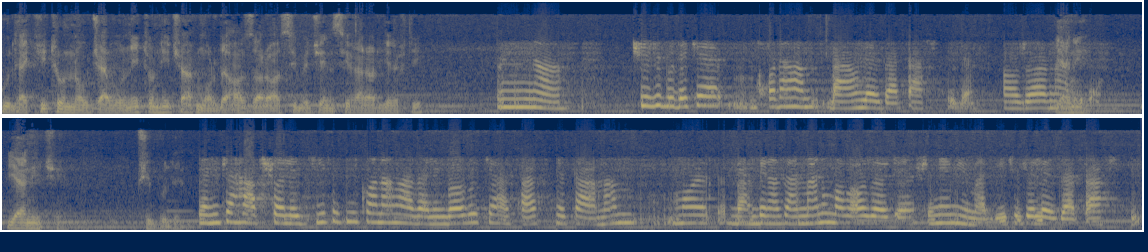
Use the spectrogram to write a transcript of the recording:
کودکیتون نوجوانیتون هیچ وقت مورد آزار و آسیب جنسی قرار گرفتی؟ نه. چیزی بوده که خودم هم برام لذت بخش بوده. آزار یعنی یعنی چی؟ چی بوده؟ یعنی که هفت سالگی فکر می‌کنم. اولین بار بود که از طرف پسر من ما به نظر من اون موقع آزار جنسی نمیومد یه چیز لذت بخش بود.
